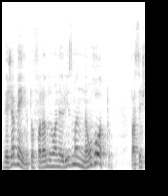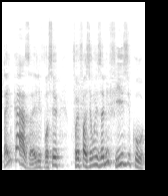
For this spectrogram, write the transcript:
Veja bem, eu estou falando de um aneurisma não roto. Paciente está em casa. Ele, você foi fazer um exame físico,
